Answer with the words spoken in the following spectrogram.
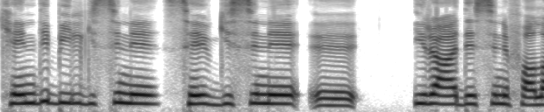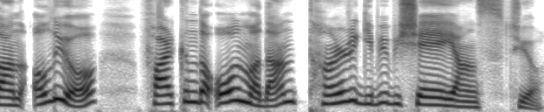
kendi bilgisini, sevgisini, e, iradesini falan alıyor, farkında olmadan Tanrı gibi bir şeye yansıtıyor.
